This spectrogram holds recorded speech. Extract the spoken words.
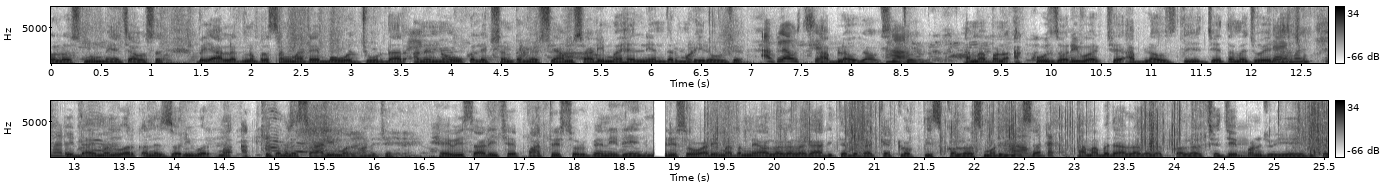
કલર્સનું મેચ આવશે. ભાઈ આ લગ્ન પ્રસંગ માટે બહુ જ જોરદાર અને નવું કલેક્શન તમને શ્યામ સાડી મહેલની અંદર મળી રહ્યું છે. આ બ્લાઉઝ છે. આ બ્લાઉઝ આવશે જોઈ લો. આમાં પણ આખું ઝરી વર્ક છે. આ બ્લાઉઝ જે તમે જોઈ રહ્યા છો એ ડાયમંડ વર્ક અને ઝરી વર્કમાં આખી તમને સાડી મળવાની છે. હેવી સાડી છે પાંત્રીસો રૂપિયાની રેન્જ ત્રીસો વાળીમાં તમને અલગ અલગ આ રીતે બધા કેટલોગ પીસ કલર્સ મળી જશે. આમાં બધા અલગ અલગ કલર છે. જે પણ જોઈએ એ રીતે.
